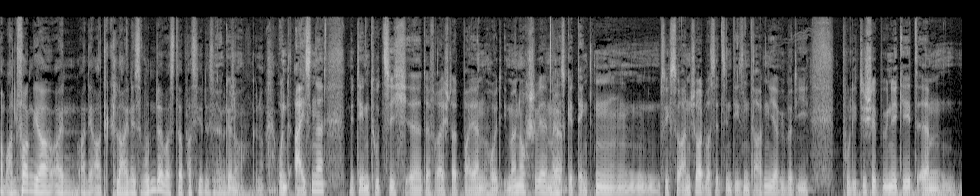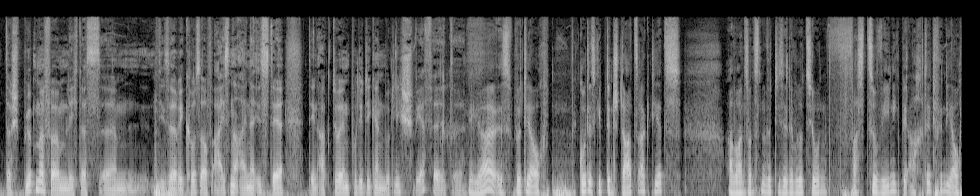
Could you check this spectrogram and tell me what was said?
am Anfang ja ein, eine Art kleines Wunder, was da passiert ist. Ja, genau, genau. Und Eisner, mit dem tut sich äh, der Freistaat Bayern heute immer noch schwer, wenn man ja. das Gedenken mm, sich so anschaut, was jetzt in diesen Tagen ja über die politische Bühne geht. Ähm, da spürt man förmlich, dass ähm, dieser Rekurs auf Eisner einer ist, der den aktuellen Politikern wirklich schwerfällt. Äh. Ja, es wird ja auch, gut, es gibt den Staatsakt jetzt, aber ansonsten wird diese Revolution fast zu wenig beachtet, finde ich auch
